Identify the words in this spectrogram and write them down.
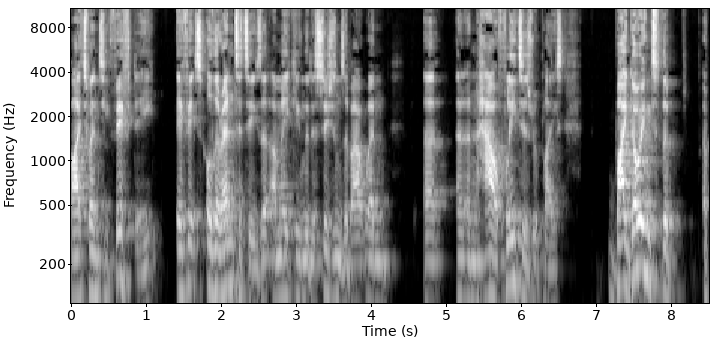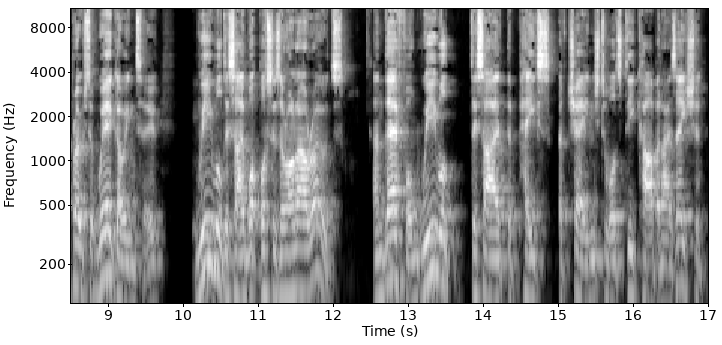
by 2050 if it's other entities that are making the decisions about when uh, and how fleet is replaced? By going to the approach that we're going to, we will decide what buses are on our roads. And therefore, we will decide the pace of change towards decarbonisation.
